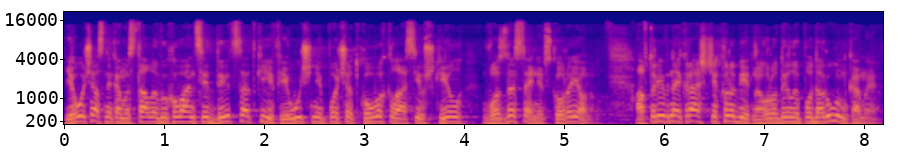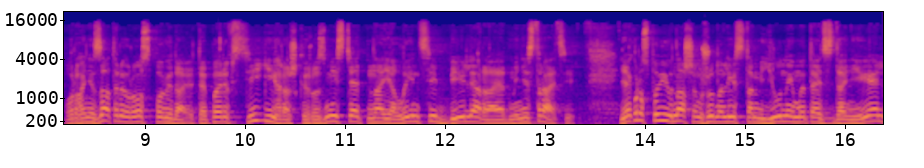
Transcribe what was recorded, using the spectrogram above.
Його учасниками стали вихованці дитсадків і учні початкових класів шкіл Вознесенівського району. Авторів найкращих робіт нагородили подарунками. Організатори розповідають, тепер всі іграшки розмістять на ялинці біля райадміністрації. Як розповів нашим журналістам юний митець Даніель,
